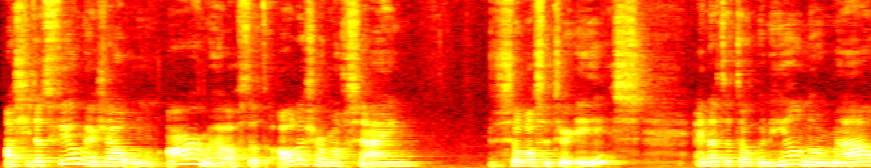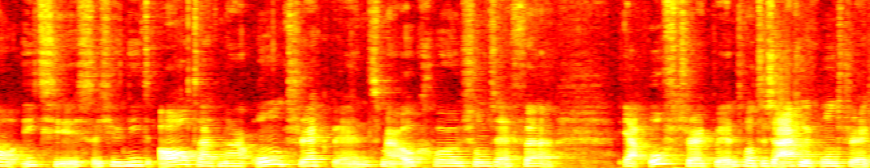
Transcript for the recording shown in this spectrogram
als je dat veel meer zou omarmen, als dat alles er mag zijn zoals het er is. En dat het ook een heel normaal iets is. Dat je niet altijd maar on track bent, maar ook gewoon soms even ja, off track bent. Wat dus eigenlijk on track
